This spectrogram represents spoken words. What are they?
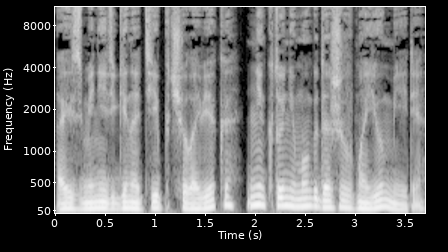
А изменить генотип человека никто не мог даже в моем мире.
